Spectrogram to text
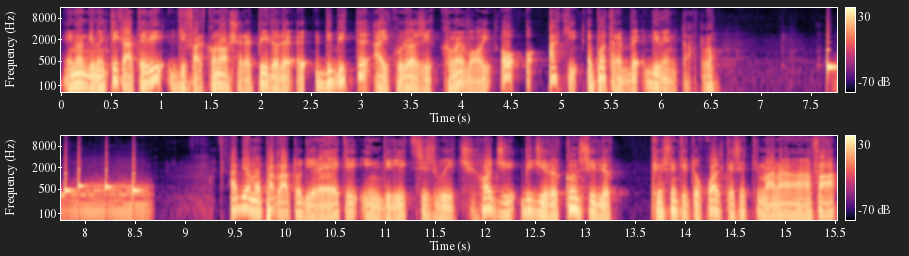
E non dimenticatevi di far conoscere pillole eh, di bit ai curiosi come voi o a chi potrebbe diventarlo. Abbiamo parlato di reti, indirizzi, switch. Oggi vi giro il consiglio che ho sentito qualche settimana fa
